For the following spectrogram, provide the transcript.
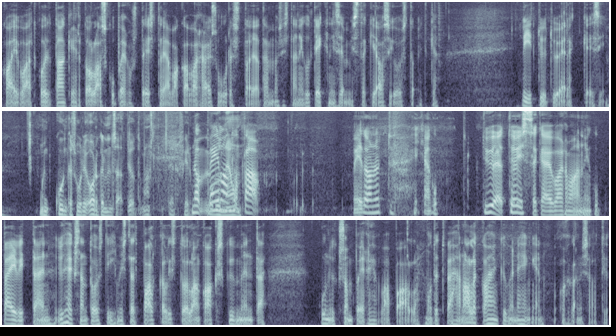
kaivaa. Että koitetaan kertoa laskuperusteista ja vakavaraisuudesta ja tämmöisistä niin kuin teknisemmistäkin asioista, mitkä liittyy työeläkkeisiin. Kuinka suuri organisaatio tämä teidän firma No meillä on, on? Tota, meitä on nyt ikään kuin työ, töissä käy varmaan niin kuin päivittäin 19 ihmistä, että palkkalistoilla on 20, kun yksi on perhevapaalla, mutta vähän alle 20 hengen organisaatio.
